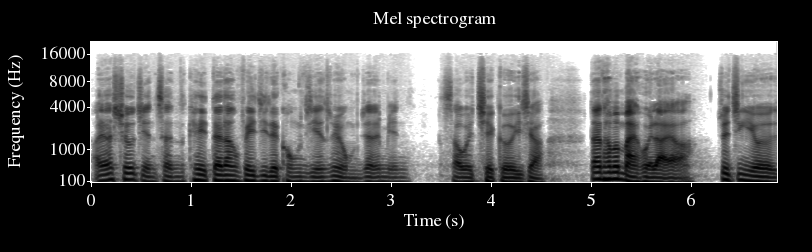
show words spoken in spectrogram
啊，要修剪成可以带上飞机的空间，所以我们在那边稍微切割一下。但他们买回来啊，最近有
